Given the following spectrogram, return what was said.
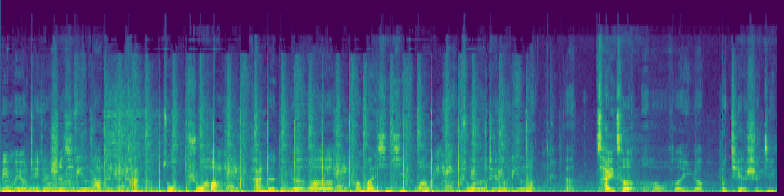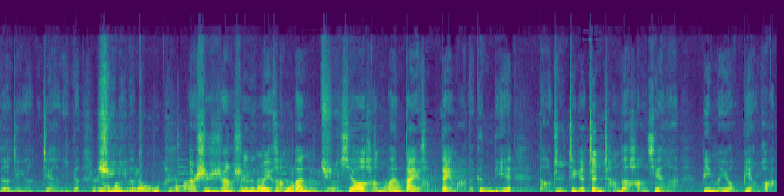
并没有这件事情，他只是看图做说话，看着这个航班信息图做的这么一个呃猜测和和一个不切实际的这个这样一个虚拟的图，而事实上是因为航班取消、航班代号代码的更迭，导致这个正常的航线啊并没有变化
